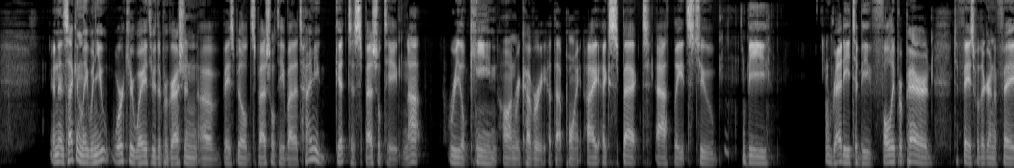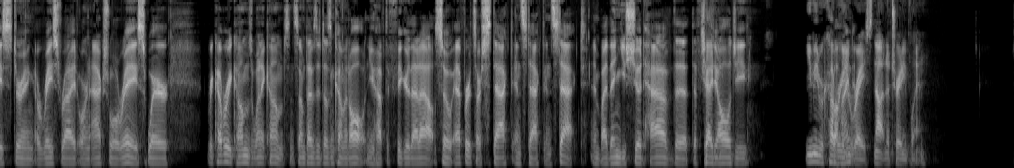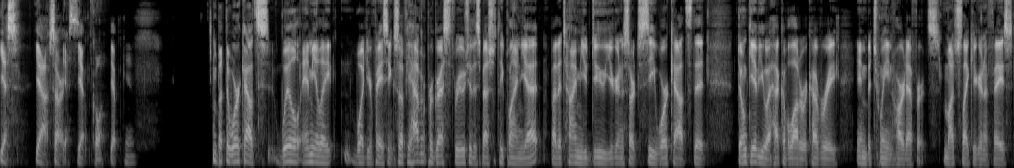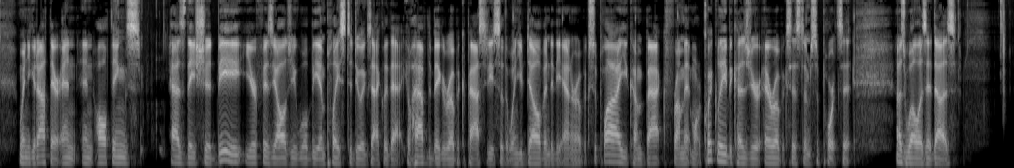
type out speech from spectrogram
And then secondly, when you work your way through the progression of base build specialty, by the time you get to specialty, not real keen on recovery at that point. I expect athletes to be ready to be fully prepared to face what they're going to face during a race ride or an actual race where recovery comes when it comes and sometimes it doesn't come at all and you have to figure that out. So efforts are stacked and stacked and stacked. And by then you should have the the physiology. You mean recovery in a race, not in a training plan? Yes. Yeah, sorry. Yes. Yep. Cool. Yep. Yeah but the workouts will emulate what you're facing. So if you haven't progressed through to the specialty plan yet, by the time you do, you're going to start to see workouts that don't give you a heck of a lot of recovery in between hard efforts, much like you're going to face when you get out there. And and all things as they should be, your physiology will be in place to do exactly that. You'll have the big aerobic capacity so that when you delve into the anaerobic supply, you come back from it more quickly because your aerobic system supports it as well as it does.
